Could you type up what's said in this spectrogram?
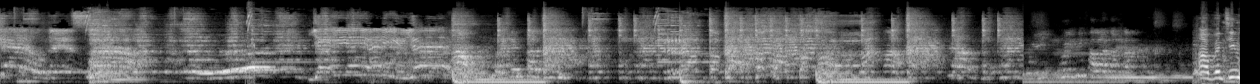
kill this. Yeah, yeah, yeah, yeah. เอาเป็นทีม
